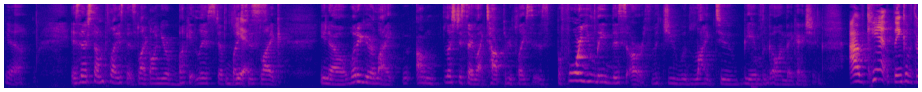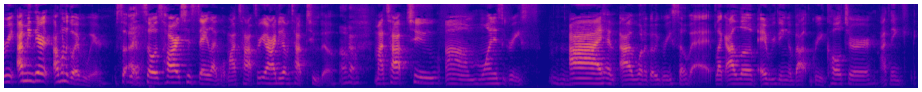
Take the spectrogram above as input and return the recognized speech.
Yeah. Is there some place that's like on your bucket list of places Yes. like, you know, what are your like um let's just say like top 3 places before you leave this earth that you would like to be able to go on vacation? I can't think of three. I mean, there. I want to go everywhere. So Yeah. so it's hard to say like what my top three are. I do have a top two though. Okay. My top two, um, one is Greece. I have I want to go to Greece so bad. Like I love everything about Greek culture. I think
